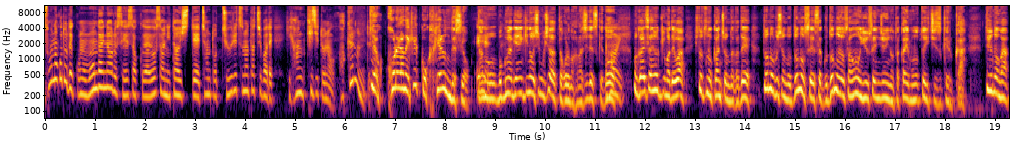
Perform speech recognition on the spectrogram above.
そんなことでこの問題のある政策や予算に対してちゃんと中立の立場で批判記事というのが書けるんですいやこれがね結構書けるんですよ。えー、あの僕が現役の新聞記者だった頃の話ですけど、はい、まあ概算要求までは一つの官庁の中でどの部署のどの政策どの予算を優先順位の高いものと位置づけるかっていうのが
